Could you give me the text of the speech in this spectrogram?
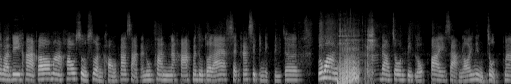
สวัสดีค่ะ ก็มาเข้าสู่ส่วนของตราสารอนุพันธ์นะคะ มาดูตัวแรก Set 50 Index Future เมื่อวานดาวโจนส์ปิดลบไป 301 จุดมา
